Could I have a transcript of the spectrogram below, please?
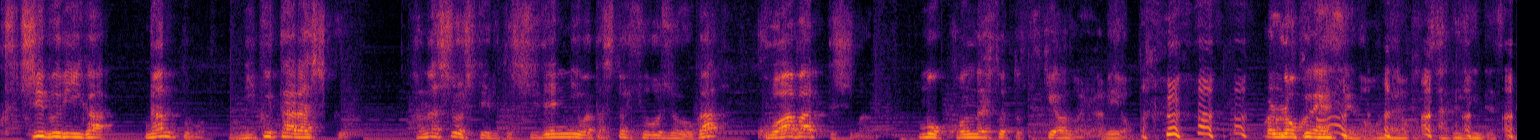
口ぶりが、なんとも憎たらしく、話をしていると自然に私の表情がこわばってしまう。もうこんな人と付き合うのはやめよう。これ6年生の女の子の作品ですね。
